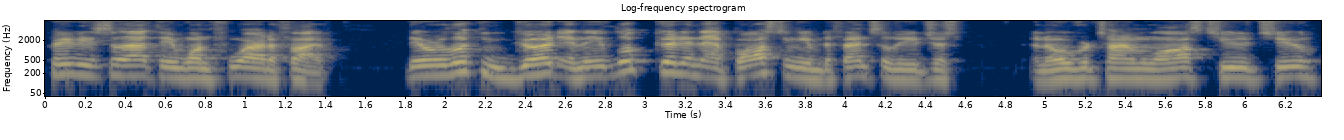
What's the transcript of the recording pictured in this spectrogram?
Previous to that, they won four out of five they were looking good, and they looked good in that Boston game defensively. Just an overtime loss, two to two.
